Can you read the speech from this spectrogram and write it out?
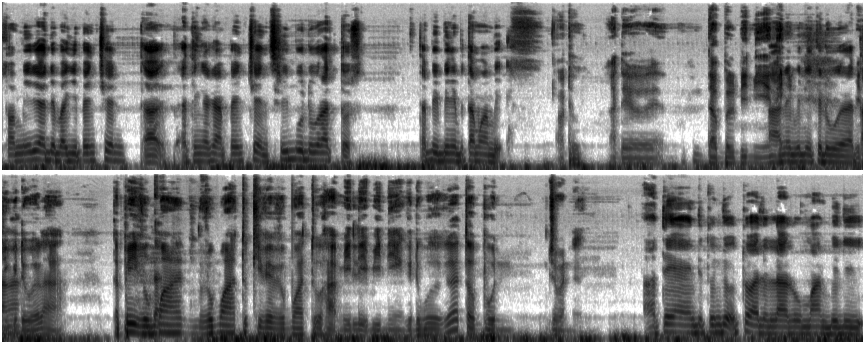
suami dia ada bagi pension uh, tinggalkan pension 1200 tapi bini pertama ambil Aduh, ada double bini ah, ni. ni bini kedua bini datang lah. kedua lah. Tapi rumah rumah tu kira rumah tu hak milik bini yang kedua ke ataupun macam mana? Arti yang ditunjuk tu adalah rumah bini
